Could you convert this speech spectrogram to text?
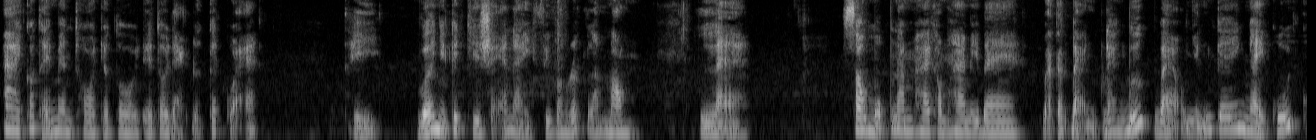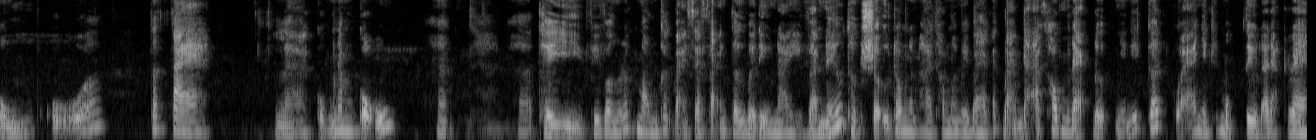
ai có thể mentor cho tôi để tôi đạt được kết quả thì với những cái chia sẻ này, phi vân rất là mong là sau một năm 2023 và các bạn đang bước vào những cái ngày cuối cùng của Tết ta là cũng năm cũ ha. Ờ, thì Phi Vân rất mong các bạn sẽ phản tư về điều này. Và nếu thực sự trong năm 2023 các bạn đã không đạt được những cái kết quả, những cái mục tiêu đã đặt ra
